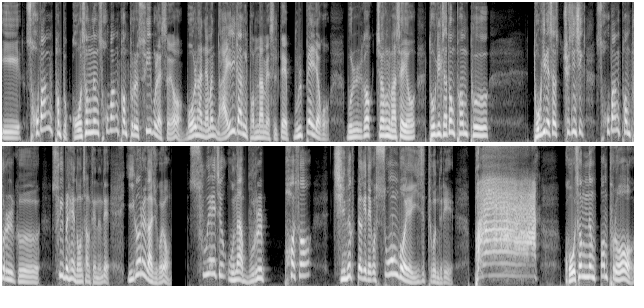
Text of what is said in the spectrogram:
이 소방 펌프, 고성능 소방 펌프를 수입을 했어요. 뭘 하냐면 나일강이 범람했을 때 물 빼려고 물 걱정을 마세요. 독일 자동 펌프 독일에서 최신식 소방 펌프를 그 수입을 해 놓은 상태였는데 이거를 가지고요. 수에즈 운하 물을 퍼서 진흙벽이 되고 쏜 거예요. 이집트군들이. 팍! 고성능 펌프로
